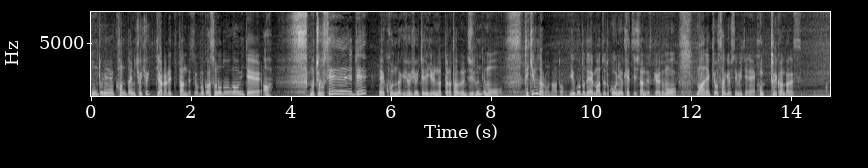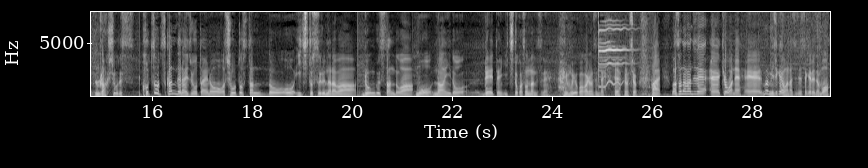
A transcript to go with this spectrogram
本当にね簡単にひょひょいってやられてたんですよ。僕はその動画を見てあもう女性で、えこんだけひょひょいってできるんだったら多分自分でもできるだろうなということでまあちょっと購入を決意したんですけれどもまあね今日作業してみてね本当に簡単です。楽勝です。コツを掴んでない状態のショートスタンドを1とするならばロングスタンドはもう難易度0.1とかそんなんですね。は いもうよくわかりませんね。やりましょう。はい。まあそんな感じで、えー今日はね、えーまあ短いお話でしたけれども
